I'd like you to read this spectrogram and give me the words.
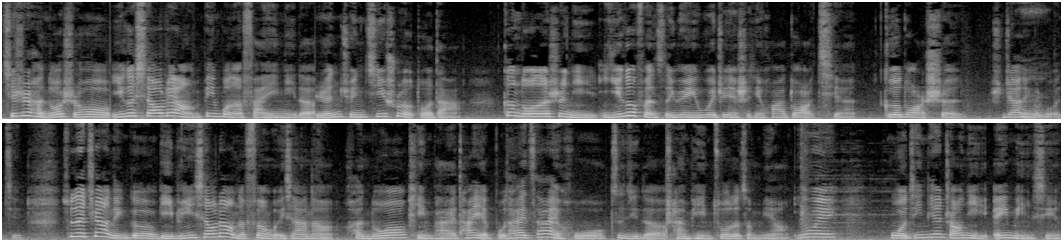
其实很多时候一个销量并不能反映你的人群基数有多大，更多的是你一个粉丝愿意为这件事情花多少钱，割多少肾。是这样的一个逻辑，所以在这样的一个比拼销量的氛围下呢，很多品牌它也不太在乎自己的产品做的怎么样，因为我今天找你 A 明星，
